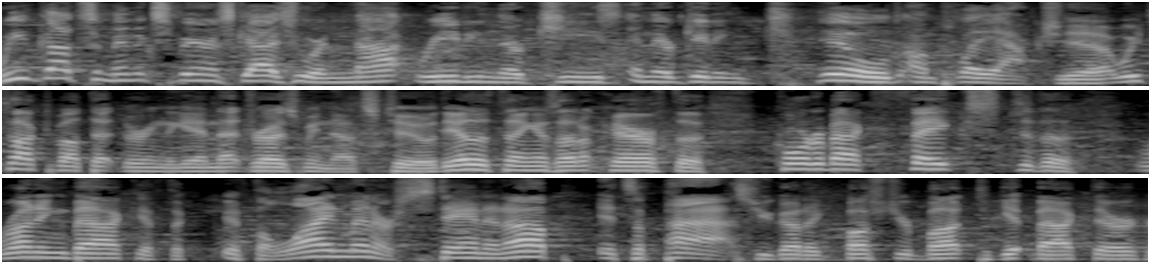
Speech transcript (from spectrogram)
We've got some inexperienced guys who are not reading their keys and they're getting killed on play action. Yeah, we talked about that during the game. That drives me nuts too. The other thing is I don't care if the quarterback fakes to the running back. If the if the linemen are standing up, it's a pass. You got to bust your butt to get back there.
